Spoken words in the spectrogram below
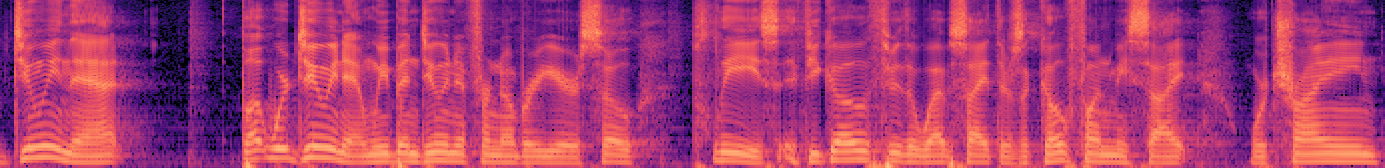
doing that, but we're doing it and we've been doing it for a number of years. So please, if you go through the website, there's a GoFundMe site. We're trying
